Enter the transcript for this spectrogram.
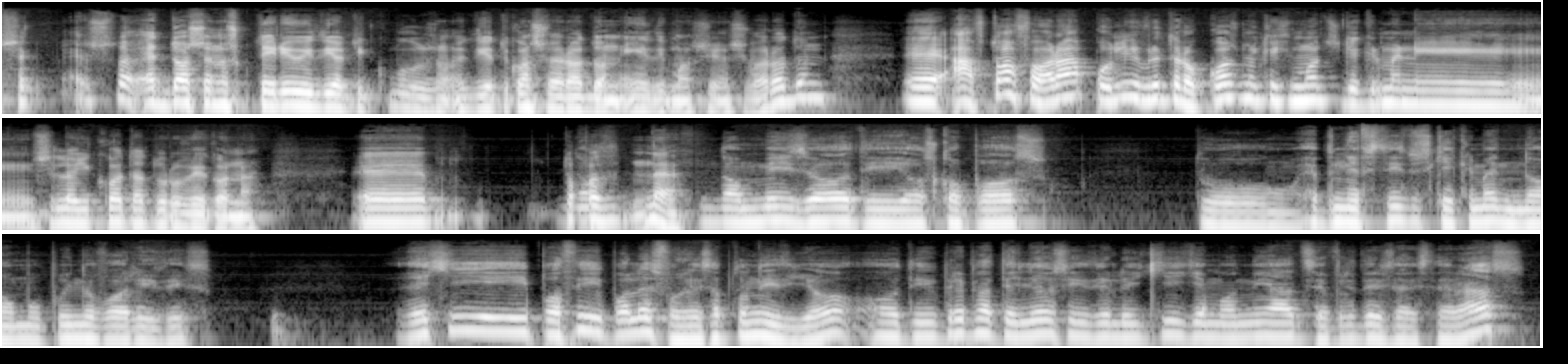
εντός ενός κτηρίου ιδιωτικών σφαιρόντων ή δημοσίων συμφερόντων, ε, αυτό αφορά πολύ ευρύτερο κόσμο και όχι μόνο τη συγκεκριμένη συλλογικότητα του Ρουβίκονα. Ε, το, ναι. Νομίζω ότι ο σκοπός του εμπνευστή του συγκεκριμένου νόμου που είναι ο Βορύδης Έχει υποθεί πολλές φορές από τον ίδιο ότι πρέπει να τελειώσει η ιδεολογική ηγεμονία της ευρύτερης αριστεράς.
